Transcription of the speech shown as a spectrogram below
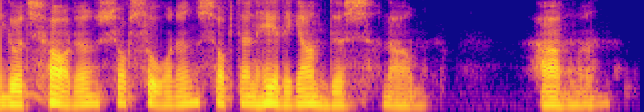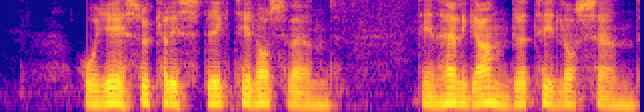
Guds Faderns och Sonens och den helige Andes namn. Amen. O Jesu Kristi till oss vänd, din helga Ande till oss sänd.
